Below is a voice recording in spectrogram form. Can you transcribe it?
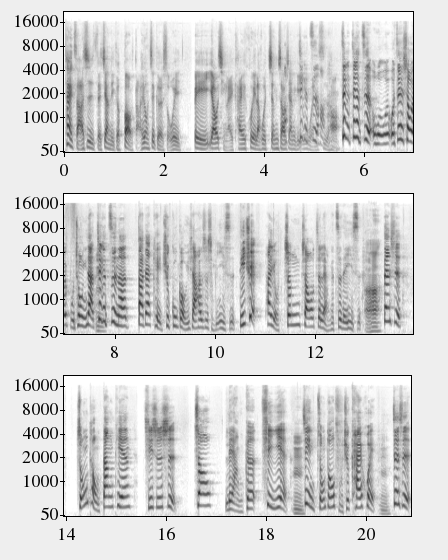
泰杂志》的这样的一个报道，用这个所谓。被邀请来开会了，或征召这样的一个英文字哈、哦，这个这个字，我我我再稍微补充一下，嗯、这个字呢，大家可以去 Google 一下它是什么意思。的确，它有征召这两个字的意思啊，但是总统当天其实是招。两个企业进总统府去开会，嗯，这是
